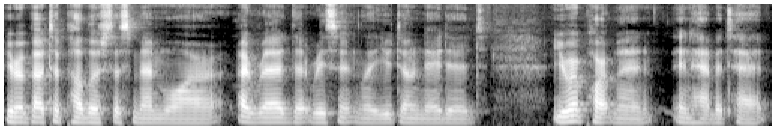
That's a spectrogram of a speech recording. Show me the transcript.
You're about to publish this memoir. I read that recently you donated your apartment in Habitat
